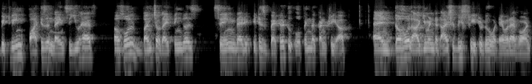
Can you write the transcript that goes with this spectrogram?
between partisan lines so you have a whole bunch of right wingers saying that it is better to open the country up and the whole argument that i should be free to do whatever i want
